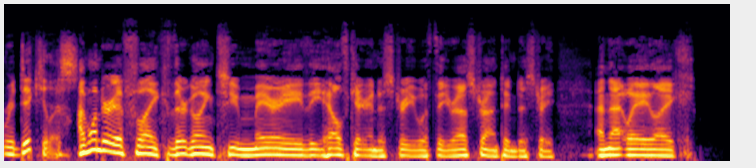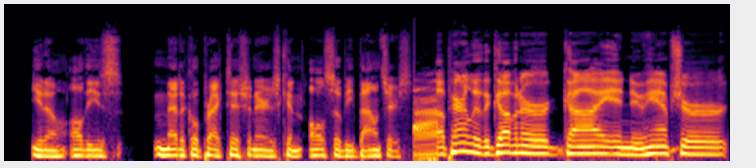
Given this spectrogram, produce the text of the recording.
ridiculous. I wonder if like they're going to marry the healthcare industry with the restaurant industry, and that way, like, you know, all these medical practitioners can also be bouncers. Apparently, the governor guy in New Hampshire,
